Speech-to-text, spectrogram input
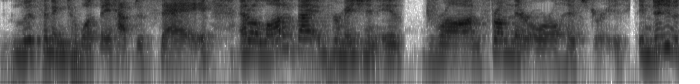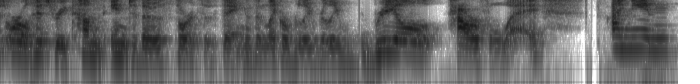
listening to what they have to say. And a lot of that information is drawn from their oral histories. Indigenous oral history comes into those sorts of things in like a really, really real, powerful way. I mean,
